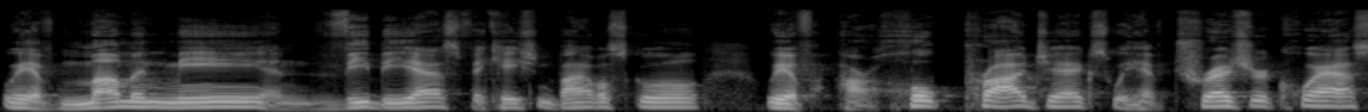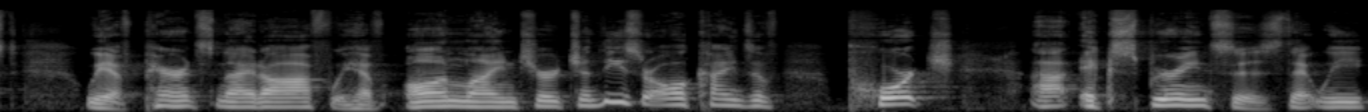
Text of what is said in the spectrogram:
We have Mom and Me and VBS, Vacation Bible School. We have our Hope Projects. We have Treasure Quest. We have Parents Night Off. We have Online Church. And these are all kinds of porch uh, experiences that we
